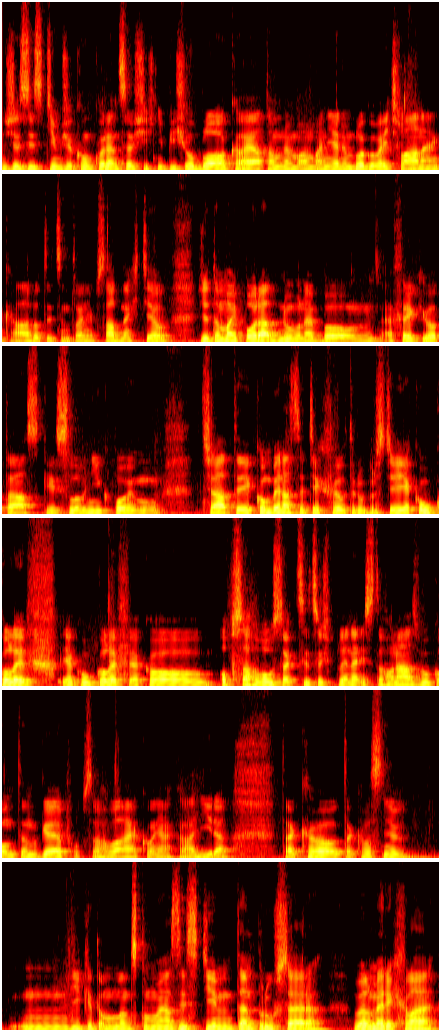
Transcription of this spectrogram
že zjistím, že konkurence všichni píšou blog a já tam nemám ani jeden blogový článek a doteď jsem to ani psát nechtěl, že tam mají poradnu nebo FAQ otázky, slovník pojmu, třeba ty kombinace těch filtrů, prostě jakoukoliv, jakoukoliv jako obsahovou sekci, což plyne i z toho názvu Content Gap, obsahová jako nějaká díra, tak, eh, tak vlastně mm, díky tomu, tomu já zjistím ten průser velmi rychle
